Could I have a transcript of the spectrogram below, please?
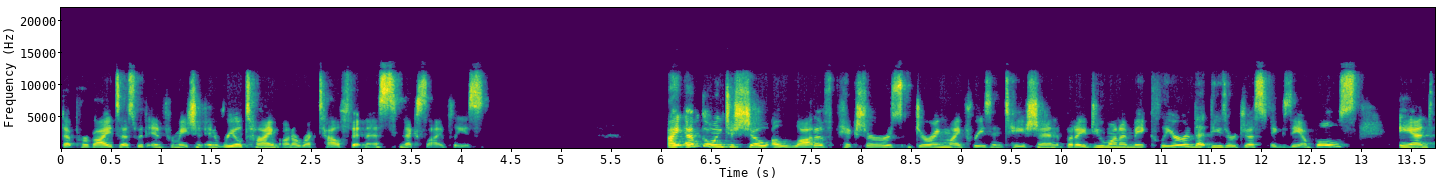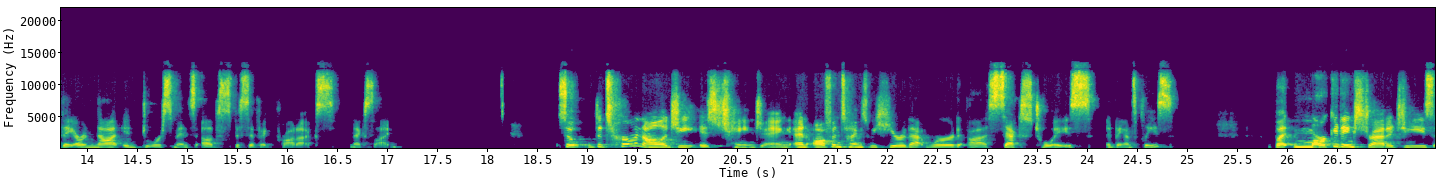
that provides us with information in real time on erectile fitness. Next slide, please. I am going to show a lot of pictures during my presentation, but I do want to make clear that these are just examples and they are not endorsements of specific products. Next slide. So the terminology is changing, and oftentimes we hear that word uh, sex toys. Advance, please. But marketing strategies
